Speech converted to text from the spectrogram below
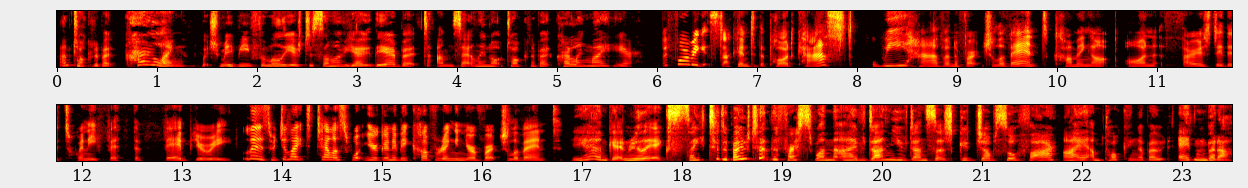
I'm talking about curling, which may be familiar to some of you out there, but I'm certainly not talking about curling my hair. Before we get stuck into the podcast, we have an, a virtual event coming up on Thursday, the 25th of February. Liz, would you like to tell us what you're going to be covering in your virtual event? Yeah, I'm getting really excited about it. The first one that I've done, you've done such good job so far. I am talking about Edinburgh.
